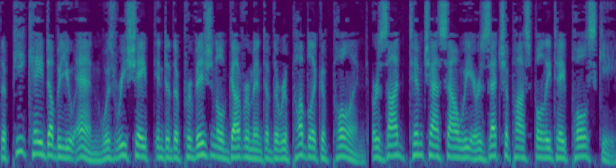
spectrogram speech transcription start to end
The PKWN was reshaped into the Provisional Government of the Republic of Poland Rząd Tymczasowy Rzeczypospolitej Polskiej,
